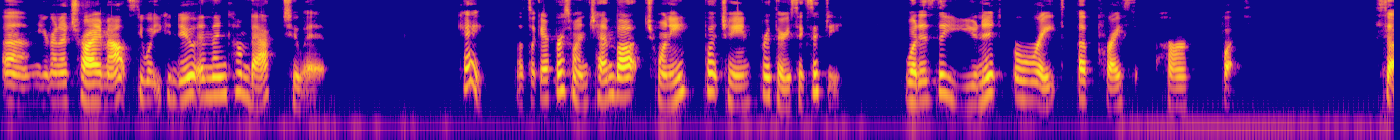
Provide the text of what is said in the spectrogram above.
Um, you're going to try them out, see what you can do, and then come back to it. Okay, let's look at our first one. Chen bought 20 foot chain for 36.50. What is the unit rate of price per foot? So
